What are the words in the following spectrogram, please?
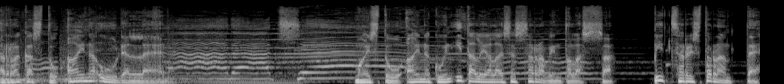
Rakastu aina uudelleen. Maistuu aina kuin italialaisessa ravintolassa. Pizzaristorante.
